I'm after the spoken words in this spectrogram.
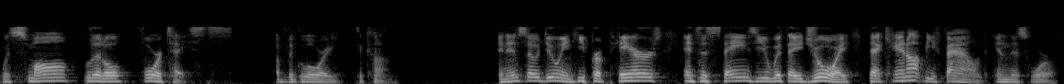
with small little foretastes of the glory to come. And in so doing, He prepares and sustains you with a joy that cannot be found in this world.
